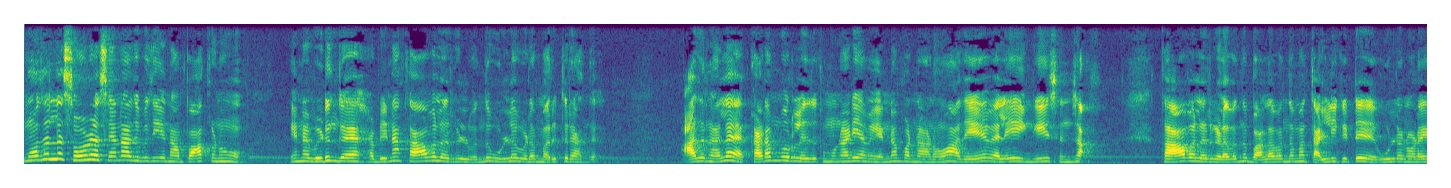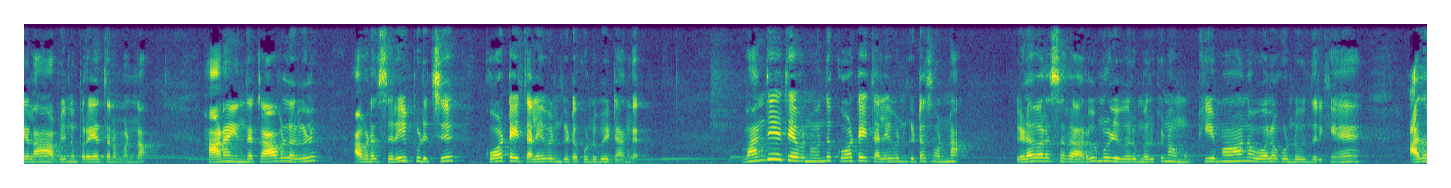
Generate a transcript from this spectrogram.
முதல்ல சோழ சேனாதிபதியை நான் பார்க்கணும் என்னை விடுங்க அப்படின்னா காவலர்கள் வந்து உள்ளே விட மறுக்கிறாங்க. அதனால் கடம்பூரில் இதுக்கு முன்னாடி அவன் என்ன பண்ணானோ அதே வேலையை இங்கேயும் செஞ்சான். காவலர்களை வந்து பலவந்தமாக தள்ளிக்கிட்டு உள்ளே நுழையலாம் அப்படின்னு பிரயத்தனம் பண்ணான். ஆனால் இந்த காவலர்கள் அவனை சிறைப்பிடிச்சு கோட்டை தலைவன்கிட்ட கொண்டு போயிட்டாங்க. வந்தியத்தேவன் வந்து கோட்டை தலைவன்கிட்ட சொன்னான் இளவரசர் அருள்மொழிவர்மருக்கு நான் முக்கியமான ஓலை கொண்டு வந்திருக்கேன். அதை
